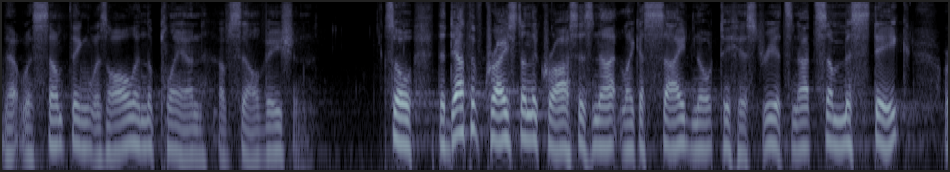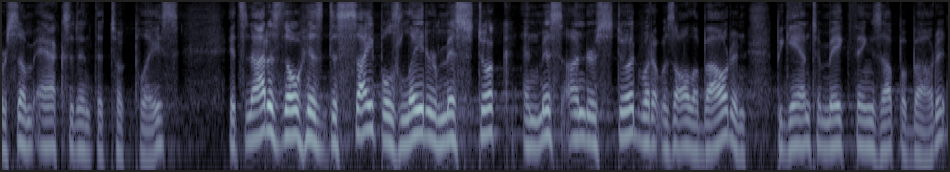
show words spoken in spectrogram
that was something was all in the plan of salvation. So the death of Christ on the cross is not like a side note to history. It's not some mistake or some accident that took place. It's not as though his disciples later mistook and misunderstood what it was all about and began to make things up about it.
